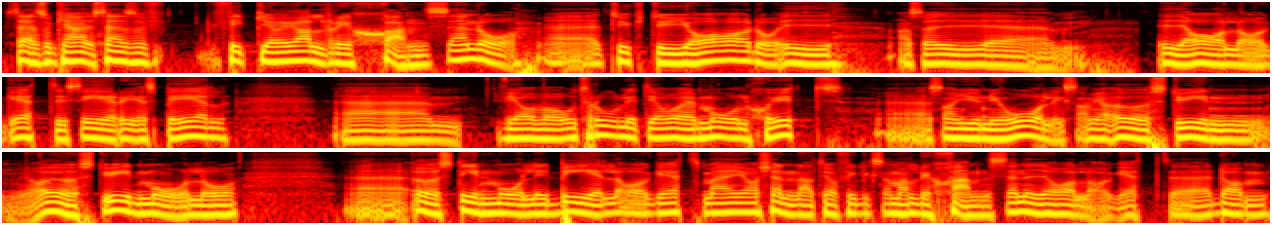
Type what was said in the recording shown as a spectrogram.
sen, så, kan, sen så fick jag ju aldrig chansen då, eh, tyckte jag då i, alltså i, eh, i A-laget, i seriespel. Eh, jag var otroligt, jag var en målskytt eh, som junior liksom. Jag öste ju in, jag öste in mål och eh, öste in mål i B-laget men jag kände att jag fick liksom aldrig chansen i A-laget. Eh, de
